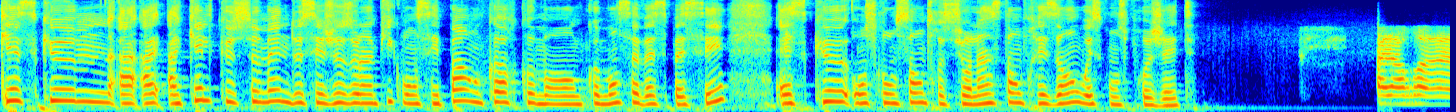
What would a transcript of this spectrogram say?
Qu'est-ce que, à, à- à quelques semaines de ces Jeux Olympiques où on ne sait pas encore comment, comment ça va se passer, est-ce qu'on se concentre sur l'instant présent ou est-ce qu'on se projette? Alors euh,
